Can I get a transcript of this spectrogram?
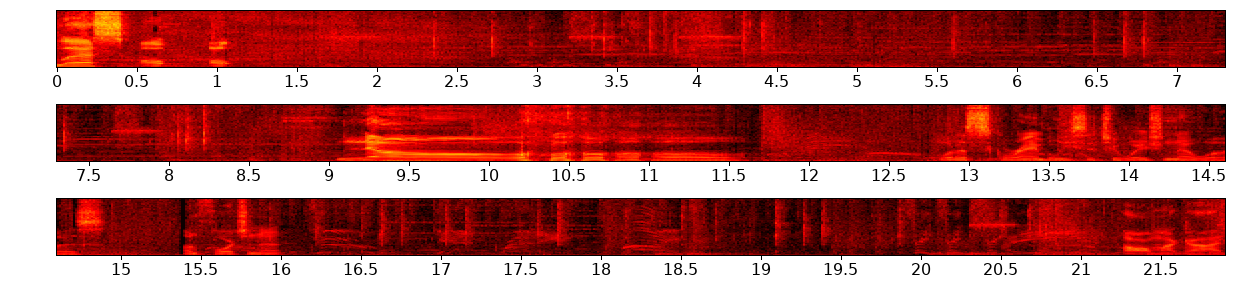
Less. Oh, oh. No! what a scrambly situation that was. Unfortunate. Oh my god.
